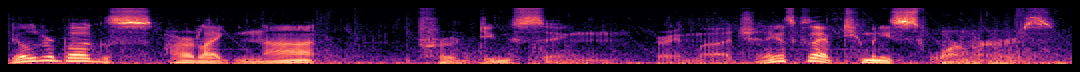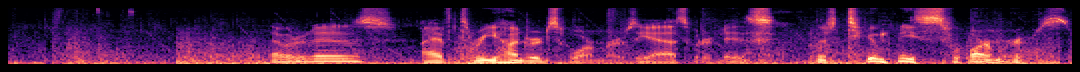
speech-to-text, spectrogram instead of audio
Builder bugs are like not producing very much. I think it's because I have too many swarmers. Is that what it is? I have 300 swarmers. Yeah, that's what it is. There's too many swarmers.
